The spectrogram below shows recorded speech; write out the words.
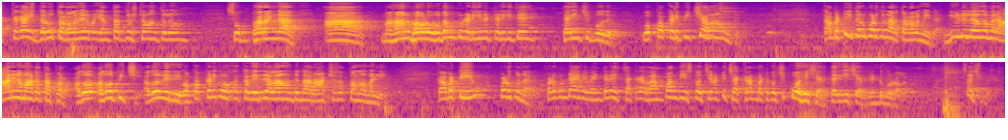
చక్కగా ఇద్దరు తొడల మీద ఎంత అదృష్టవంతులు? శుభ్రంగా ఆ మహానుభావుడు ఉదంకుడు అడిగినట్టు అడిగితే తరించిపోదురు. ఒక్కొక్కడి పిచ్చి అలా ఉంటుంది. కాబట్టి ఇద్దరు పడుకున్నారు తొడల మీద. నీళ్ళు లేవుగా మరి ఆడిన మాట తప్పరు. అదో అదో పిచ్చి అదో వెర్రి. ఒక్కొక్కడికి ఒక్కొక్క వెర్రి ఎలా ఉంటుంది ఆ రాక్షసత్వంలో మళ్ళీ? కాబట్టి పడుకున్నారు. పడుకుంటే ఆయన వెంటనే చక్కగా రంపం తీసుకొచ్చినట్టు చక్రం పట్టుకొచ్చి కోహేశారు తరిగేశారు రెండు బుర్రలు. చచ్చిపోయారు.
